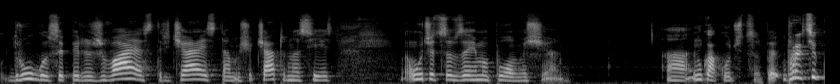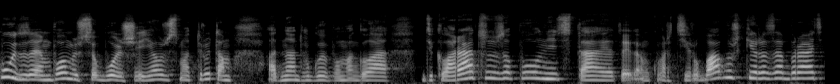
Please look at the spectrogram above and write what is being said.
другу сопереживая, встречаясь, там еще чат у нас есть, учатся взаимопомощи ну как учатся, практикуют взаимопомощь все больше. я уже смотрю, там одна другой помогла декларацию заполнить, та это там квартиру бабушки разобрать,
